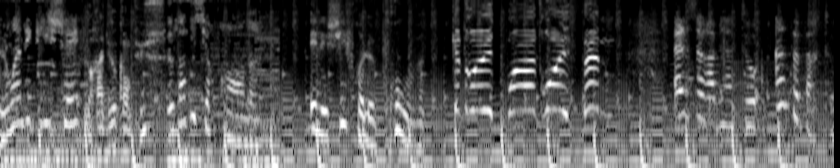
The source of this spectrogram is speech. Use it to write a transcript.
Loin des clichés, Radio Campus va vous surprendre. Et les chiffres le prouvent. 88.3 FM Elle sera bientôt un peu partout.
